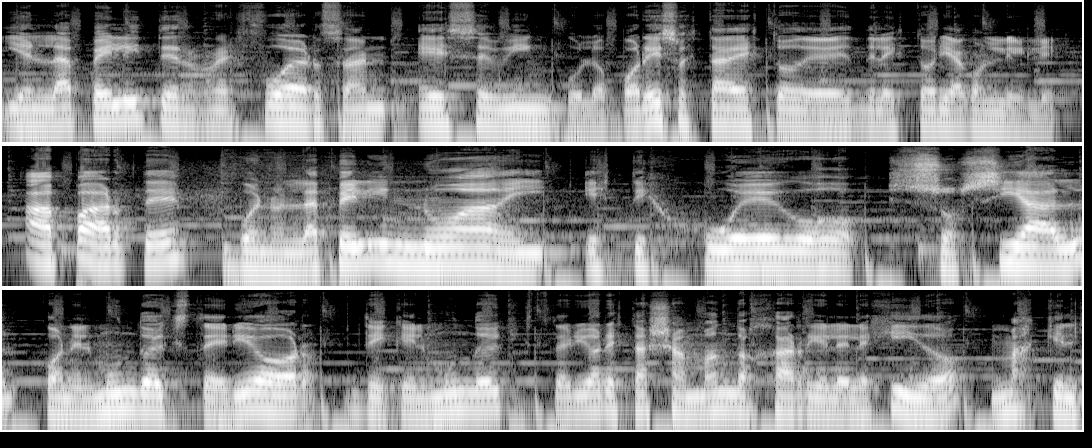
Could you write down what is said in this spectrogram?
y en la peli te refuerzan ese vínculo. Por eso está esto de, la historia con Lily. Aparte, bueno, en la peli no hay este juego social con el mundo exterior, de que el mundo exterior está llamando a Harry el elegido, más que el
